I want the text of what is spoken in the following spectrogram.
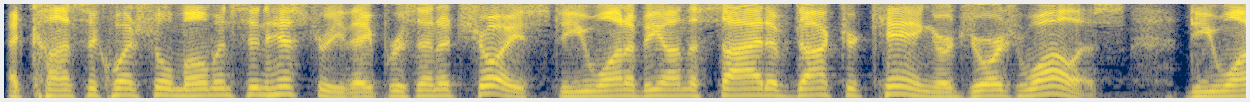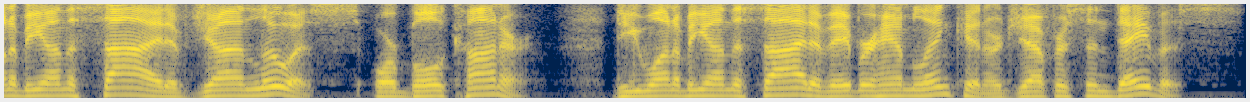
At consequential moments in history, they present a choice. Do you want to be on the side of Dr. King or George Wallace? Do you want to be on the side of John Lewis or Bull Connor? Do you want to be on the side of Abraham Lincoln or Jefferson Davis?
